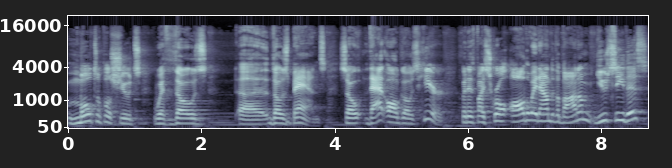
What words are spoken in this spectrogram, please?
multiple shoots with those uh, those bands. So that all goes here. But if I scroll all the way down to the bottom, you see this?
